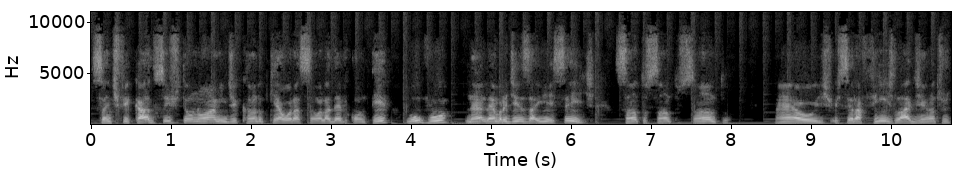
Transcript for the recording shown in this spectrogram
santificado seja o teu nome, indicando que a oração ela deve conter louvor, né? Lembra de Isaías 6? Santo, santo, santo, né? Os, os serafins lá diante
